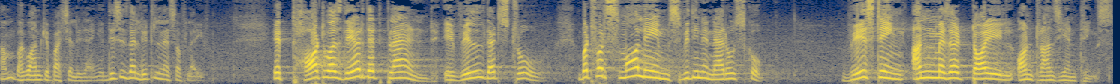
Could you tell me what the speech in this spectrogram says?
हम भगवान के पास चले जाएँगे। This is the littleness of life a thought was there that plan a will that strove but for small aims within a narrow scope wasting unmeasured toil on transient things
